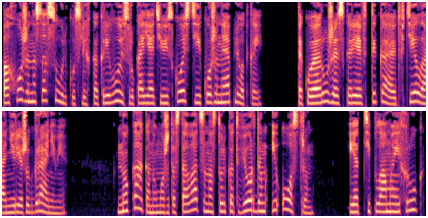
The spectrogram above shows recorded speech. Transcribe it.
Похоже на сосульку, слегка кривую, с рукоятью из кости и кожаной оплеткой. Такое оружие скорее втыкают в тело, а не режут гранями. Но как оно может оставаться настолько твердым и острым? И от тепла моих рук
